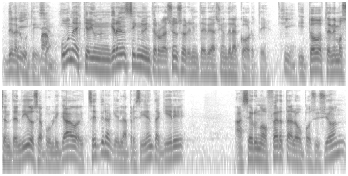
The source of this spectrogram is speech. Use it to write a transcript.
de la justicia. Una es que hay un gran signo de interrogación sobre la integración de la Corte. Y todos tenemos entendido, se ha publicado, etcétera, que la presidenta quiere hacer una oferta a la oposición,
